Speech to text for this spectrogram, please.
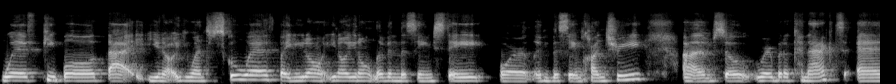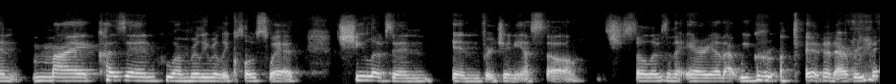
with people that you know you went to school with but you don't you know you don't live in the same state or in the same country. Um, so we're able to connect. And my cousin who i'm really really close with she lives in in virginia still. She still lives in the area that we grew up in and everything.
